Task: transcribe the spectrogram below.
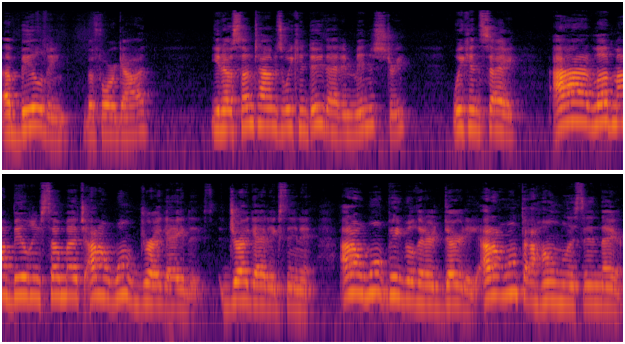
a building before God. You know, sometimes we can do that in ministry. We can say, I love my building so much, I don't want drug addicts, drug addicts in it. I don't want people that are dirty. I don't want the homeless in there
